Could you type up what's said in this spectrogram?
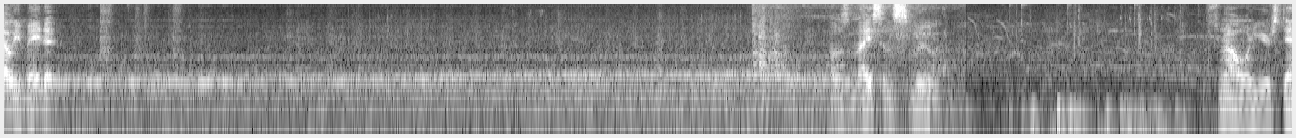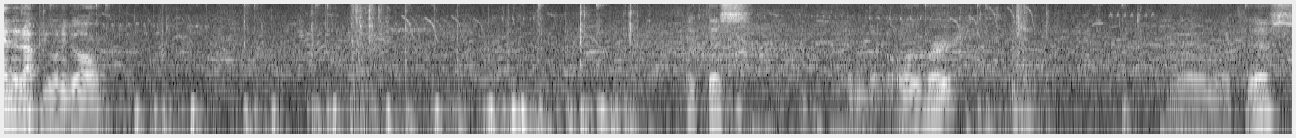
Yeah, we made it. That was nice and smooth. So now when you're standing up, you want to go like this and over and like this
